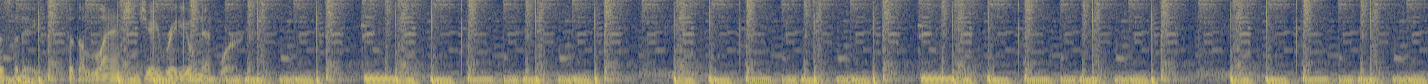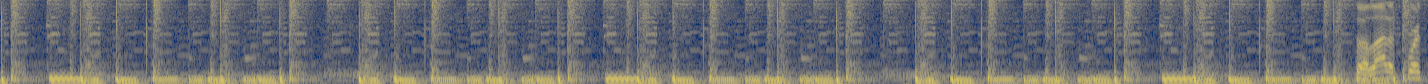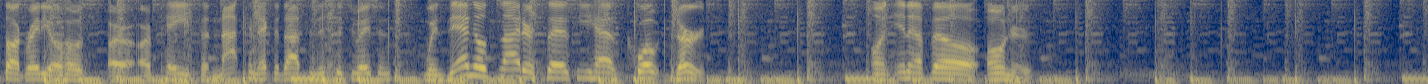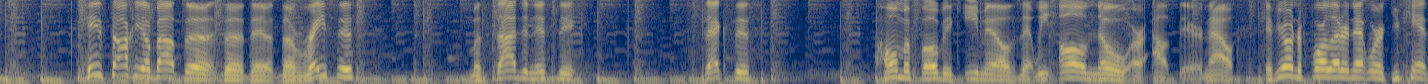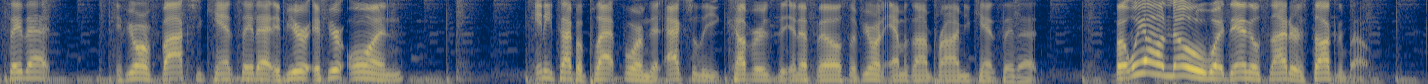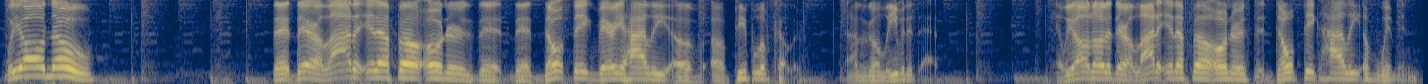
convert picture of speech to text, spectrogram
listening to the Lance J Radio Network. So a lot of sports talk radio hosts are, are paid to not connect the dots in this situation. When Daniel Snyder says he has quote dirt on NFL owners, he's talking about the the the, the racist, misogynistic, sexist, homophobic emails that we all know are out there. Now, if you're on the four letter network, you can't say that. If you're on Fox, you can't say that. If you're if you're on any type of platform that actually covers the NFL, so if you're on Amazon Prime, you can't say that. But we all know what Daniel Snyder is talking about. We all know that there are a lot of NFL owners that that don't think very highly of, of people of color. I'm just gonna leave it at that. And we all know that there are a lot of NFL owners that don't think highly of women.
